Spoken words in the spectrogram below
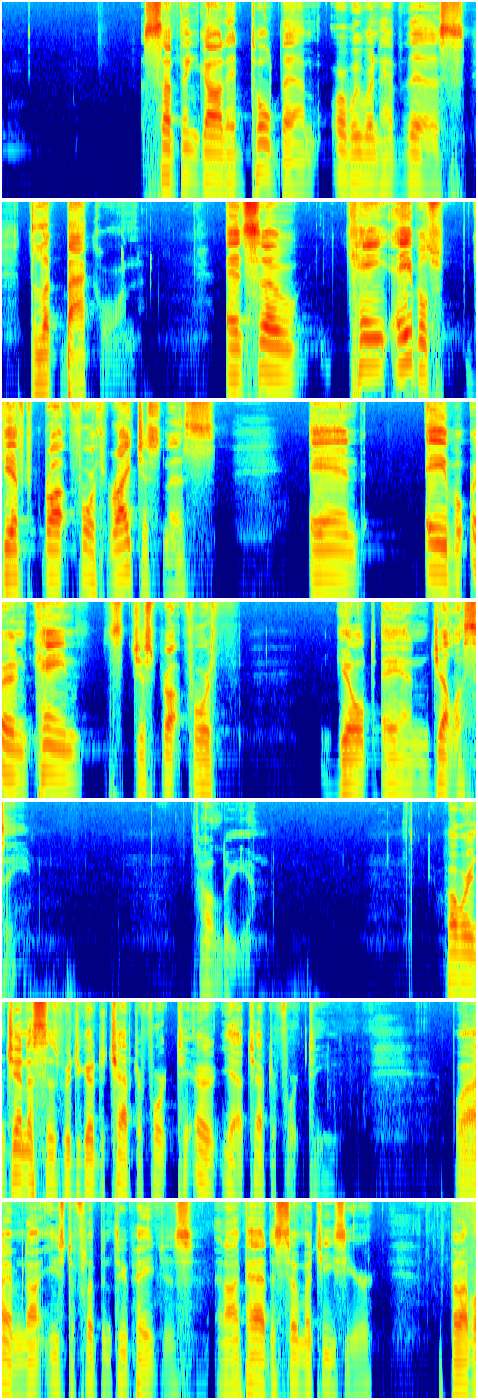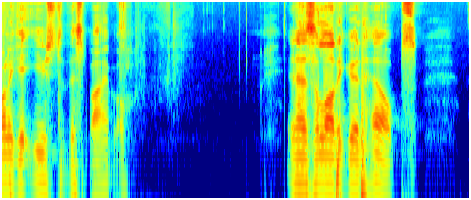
something God had told them, or we wouldn't have this to look back on. And so Cain, Abel's gift brought forth righteousness, and Abel and Cain just brought forth guilt and jealousy. Hallelujah. While we're in Genesis, would you go to chapter 14? Or, yeah, chapter 14. Well, I am not used to flipping through pages. An iPad is so much easier, but I want to get used to this Bible. It has a lot of good helps.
